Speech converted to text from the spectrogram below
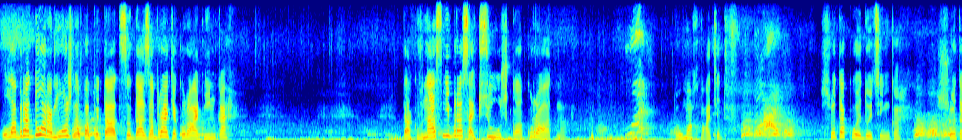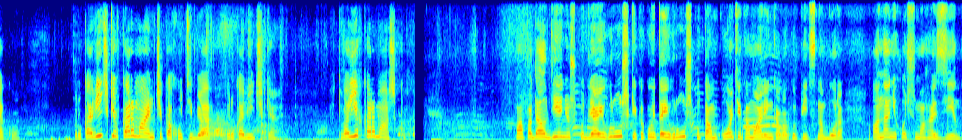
У лабрадора можно попытаться, да, забрать аккуратненько. Так, в нас не бросать. Ксюшка, аккуратно. Да ума хватит. Что такое, доченька? Что такое? Рукавички в карманчиках у тебя. Рукавички. В твоих кармашках. Папа дал денежку для игрушки, какую-то игрушку, там котика маленького купить с набора. Она не хочет в магазин.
